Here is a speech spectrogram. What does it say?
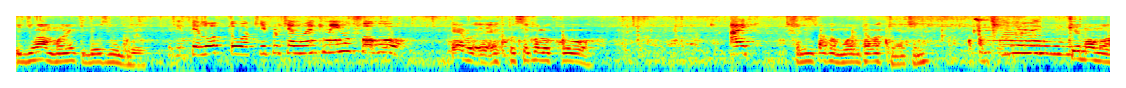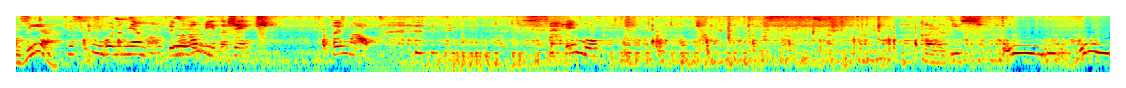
e de uma mãe que Deus me deu. Ele pelotou aqui porque não é que nem no fogo. É, é que você colocou. Ai, Ele não tava morno, tava quente, né? Queimou a mãozinha? respingou na minha mão. Deu uma lambida, gente. Foi mal. Queimou. A cara disso. Uh, uh.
